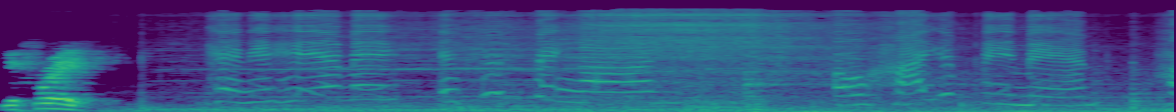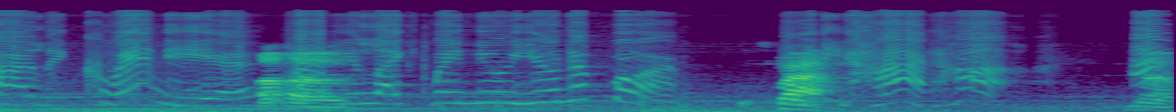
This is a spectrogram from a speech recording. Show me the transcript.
You're free. Can you hear me? Is this thing on? Oh, hiya, B-Man. Harley Quinn here. Uh-oh. You like my new uniform? Scratch. Pretty hot, huh? No.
